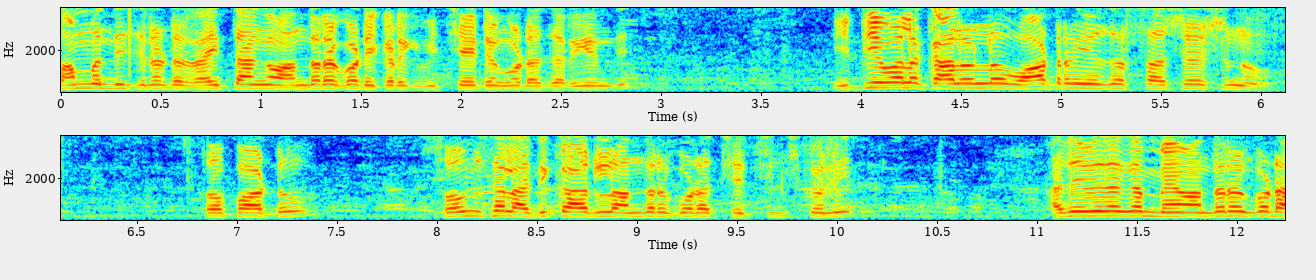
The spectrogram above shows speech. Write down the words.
సంబంధించినటువంటి రైతాంగం అందరూ కూడా ఇక్కడికి విచ్చేయడం కూడా జరిగింది. ఇటీవల కాలంలో వాటర్ యూజర్స్ అసోసియేషన్తో పాటు సోమశిల అధికారులు అందరూ కూడా చర్చించుకొని అదేవిధంగా మేమందరం కూడా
